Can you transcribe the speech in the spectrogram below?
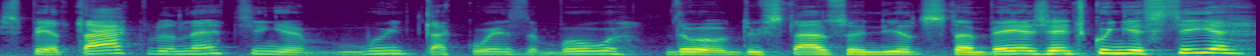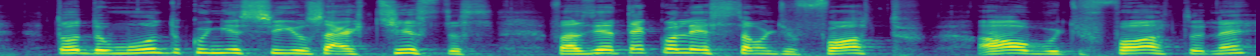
espetáculo, né? Tinha muita coisa boa do, dos Estados Unidos também. A gente conhecia, todo mundo conhecia os artistas, fazia até coleção de foto, álbum de foto, né?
